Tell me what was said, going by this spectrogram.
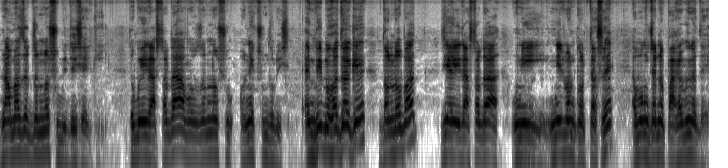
নামাজের জন্য সুবিধা হয়েছে আর কি। তবু এই রাস্তাটা আমার জন্য অনেক সুন্দর হয়েছে। এমপি মহোদয়কে ধন্যবাদ যে এই রাস্তাটা উনি নির্মাণ করতেছে এবং যেন পাকা করে দেয়।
